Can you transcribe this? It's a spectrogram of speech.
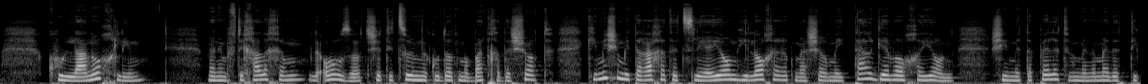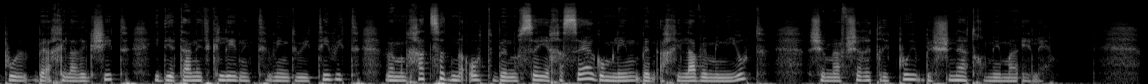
כולנו אוכלים, ואני מבטיחה לכם, לאור זאת, שתצאו עם נקודות מבט חדשות, כי מי שמתארחת אצלי היום היא לא אחרת מאשר מיטל גבע אוחיון, שהיא מטפלת ומלמדת טיפול באכילה רגשית, היא דיאטנית קלינית ואינטואיטיבית, ומנחת סדנאות בנושא יחסי הגומלין בין אכילה ומיניות, שמאפשרת ריפוי בשני התחומים האלה.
